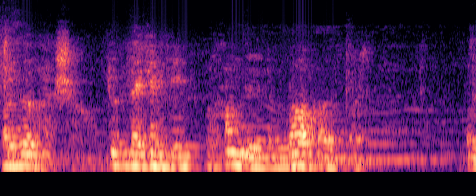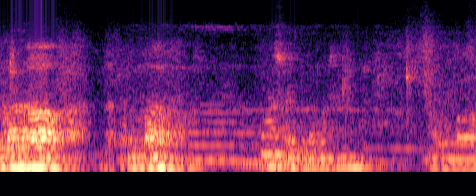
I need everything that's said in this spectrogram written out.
হযরত একটু দেখেন কি আলহামদুলিল্লাহ আল্লাহু আকবার আল্লাহু আকবার। মাশাআল্লাহ মাশাআল্লাহ। আল্লাহু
